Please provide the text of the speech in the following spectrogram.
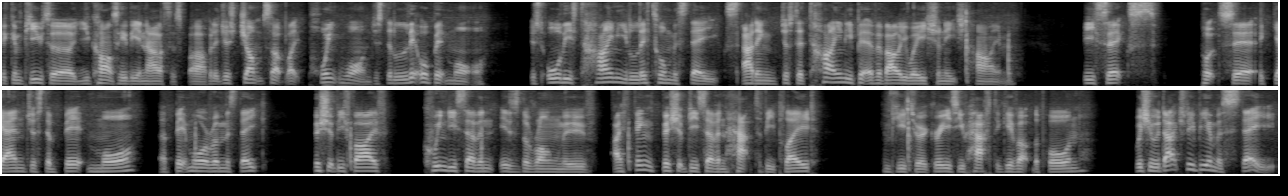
The computer, you can't see the analysis bar, but it just jumps up like 0.1, just a little bit more. Just all these tiny little mistakes, adding just a tiny bit of evaluation each time. b6 puts it, again, just a bit more a bit more of a mistake. Bishop b5, queen d7 is the wrong move. I think bishop d7 had to be played. Computer agrees, you have to give up the pawn, which would actually be a mistake.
